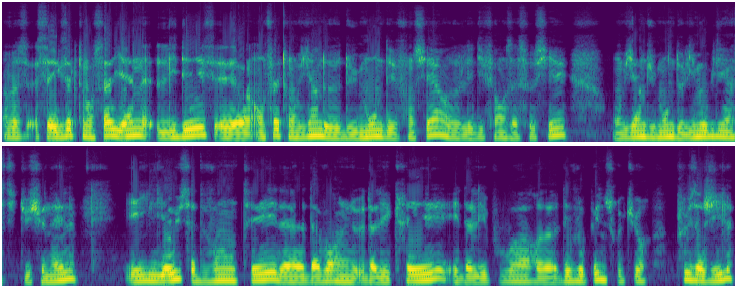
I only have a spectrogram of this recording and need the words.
Ah bah, c'est exactement ça, Yann. L'idée, euh, en fait, on vient du monde des foncières, les différents associés, on vient du monde de l'immobilier institutionnel, et il y a eu cette volonté d'aller créer et d'aller pouvoir développer une structure plus agile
